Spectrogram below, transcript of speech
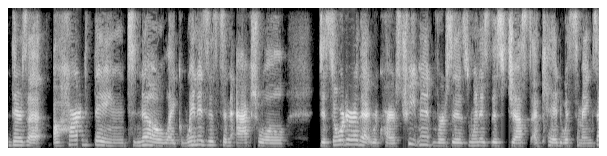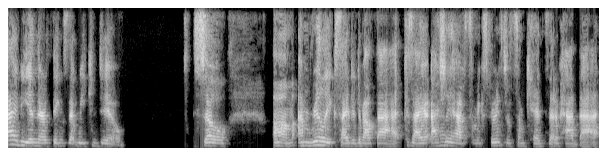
there's a, a hard thing to know like, when is this an actual disorder that requires treatment versus when is this just a kid with some anxiety and there are things that we can do? So, um, I'm really excited about that because I actually have some experience with some kids that have had that.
